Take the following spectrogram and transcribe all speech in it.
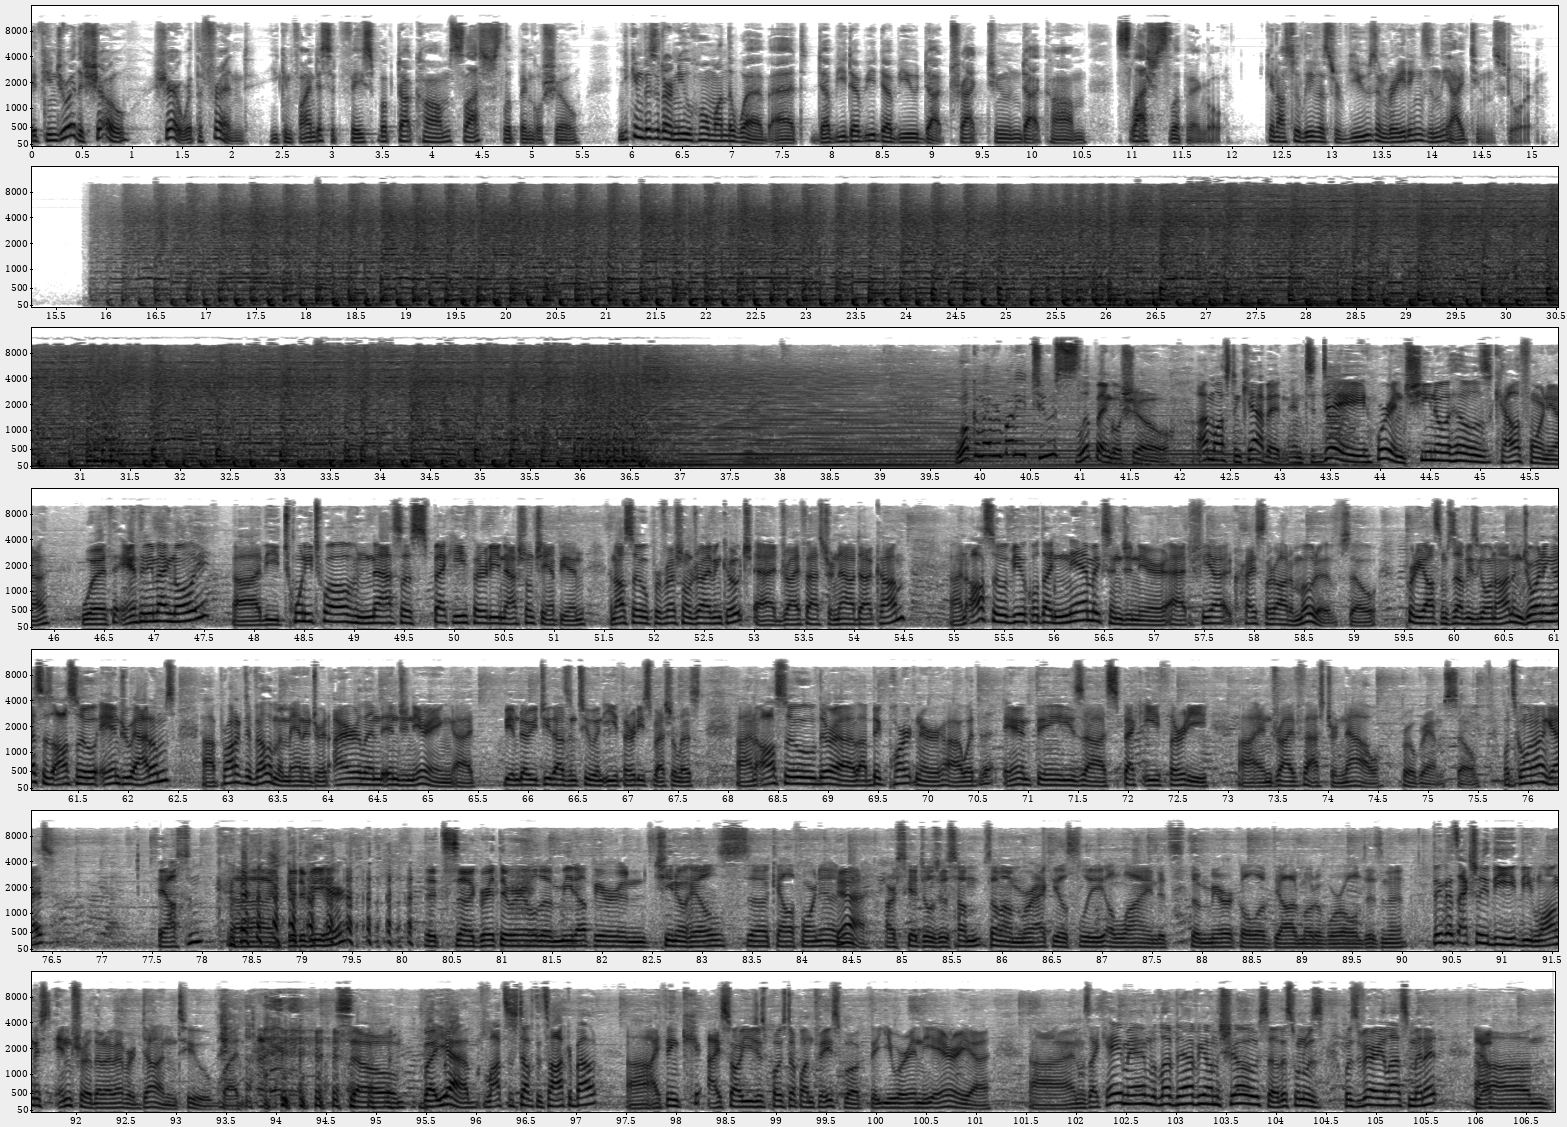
If you enjoy the show, share it with a friend. You can find us at facebook.com slash slipangleshow, and you can visit our new home on the web at www.tracktune.com slash slipangle. You can also leave us reviews and ratings in the iTunes store. To Slip Angle Show. I'm Austin Cabot, and today we're in Chino Hills, California, with Anthony Magagnoli, uh, the 2012 NASA Spec E30 national champion, and also professional driving coach at DriveFasterNow.com, and also a vehicle dynamics engineer at Fiat Chrysler Automotive. So pretty awesome stuff he's going on. And joining us is also Andrew Adams, uh, product development manager at Ireland Engineering, uh, BMW 2002 and E30 specialist, uh, and also they're a, a big partner uh, with Anthony's uh, Spec E30 uh, and Drive Faster Now programs. So what's going on, guys? Hey, Austin. Uh, good to be here. It's uh, great that we were able to meet up here in Chino Hills, uh, California. Yeah. Our schedules just hum- somehow miraculously aligned. It's the miracle of the automotive world, isn't it? I think that's actually the, the longest intro that I've ever done too. But so, but yeah, lots of stuff to talk about. Uh, I think I saw you just post up on Facebook that you were in the area, uh, and was like, "Hey man, would love to have you on the show." So this one was was very last minute. Yep. Um,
